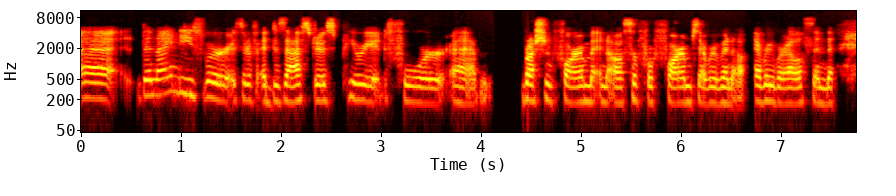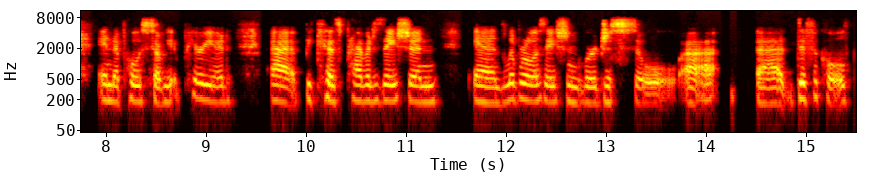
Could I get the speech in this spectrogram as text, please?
uh, the 90s were sort of a disastrous period for um, Russian farm and also for farms everywhere, everywhere else in the in the post-Soviet period, uh, because privatization and liberalization were just so uh, uh, difficult,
